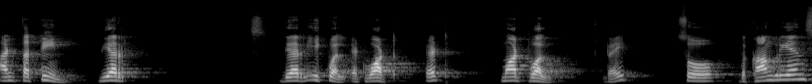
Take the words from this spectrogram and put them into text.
and 13 we are they are equal at what? At mod 12 right? So the congruence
